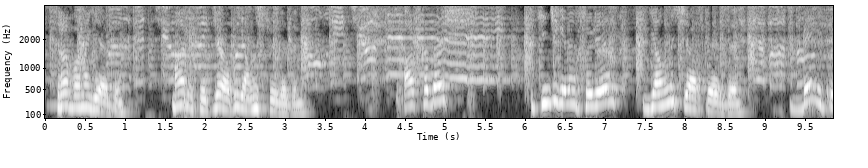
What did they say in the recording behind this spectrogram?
Sıra bana geldi. Maalesef cevabı yanlış söyledim. Arkadaş ikinci gelen soruya yanlış cevap verdi. Ben ise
